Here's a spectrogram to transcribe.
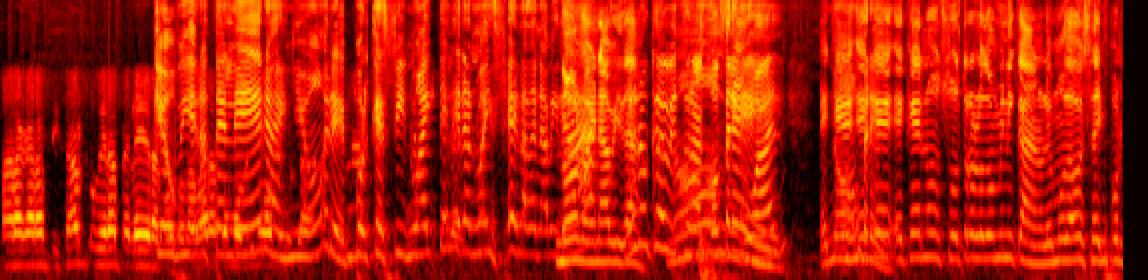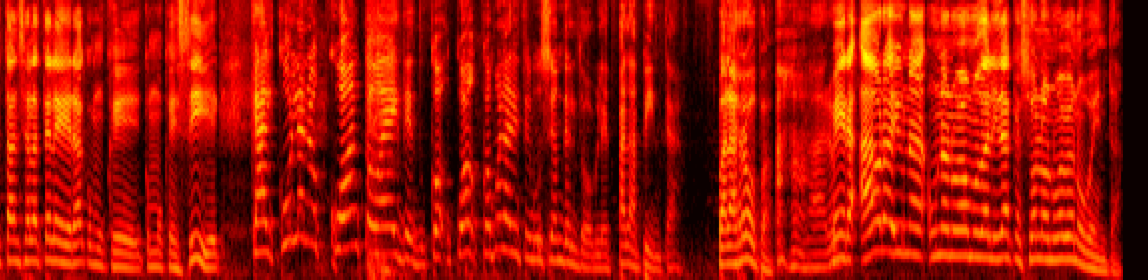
para garantizar que hubiera telera. Que hubiera telera, señores, porque si no hay telera no hay cena de Navidad. No, no hay Navidad. Yo nunca he visto No, una cosa hombre. igual. Es No, que, es, que, es que nosotros los dominicanos le hemos dado esa importancia a la telera como que, como que sí. Calcúlanos cuánto hay de. cu- cu- ¿Cómo es la distribución del doble para la pinta? Para la ropa. Ajá. Mira, ahora hay una, una nueva modalidad que son los 990.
